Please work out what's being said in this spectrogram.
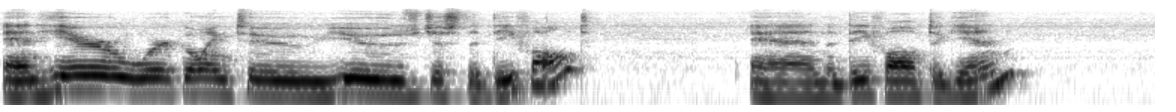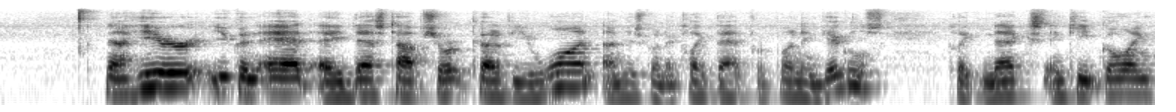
And here we're going to use just the default and the default again. Now here you can add a desktop shortcut if you want. I'm just going to click that for fun and giggles. Click next and keep going.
